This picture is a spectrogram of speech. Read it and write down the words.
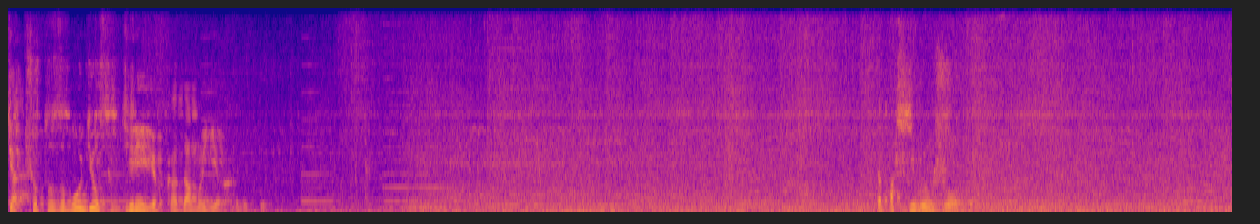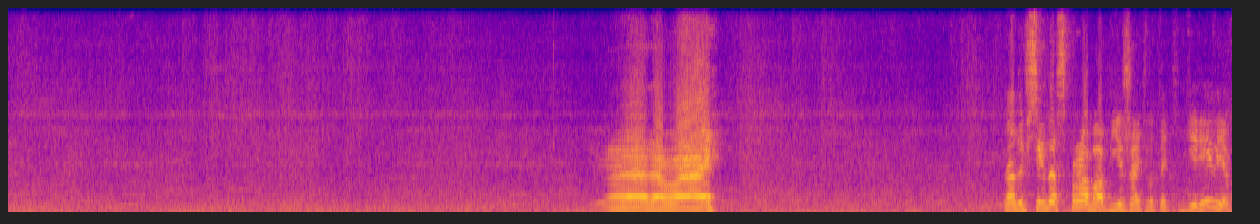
Я что-то заблудился в деревьях, когда мы ехали. Да пошли вы в жопу. А, давай. Надо всегда справа объезжать вот эти деревья.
